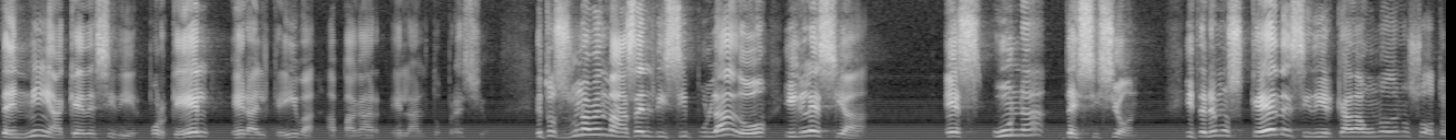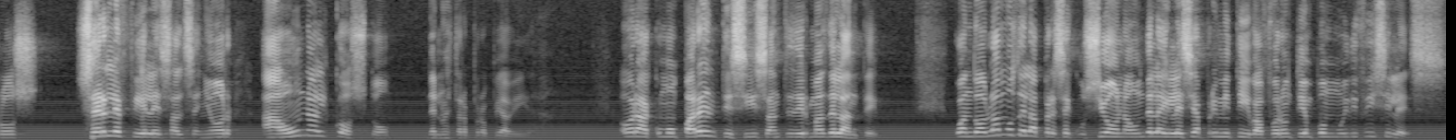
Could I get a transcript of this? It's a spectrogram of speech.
tenía que decidir, porque él era el que iba a pagar el alto precio. Entonces, una vez más, el discipulado, iglesia, es una decisión. Y tenemos que decidir cada uno de nosotros serle fieles al Señor, aún al costo de nuestra propia vida. Ahora, como paréntesis, antes de ir más adelante, cuando hablamos de la persecución aún de la iglesia primitiva, fueron tiempos muy difíciles.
